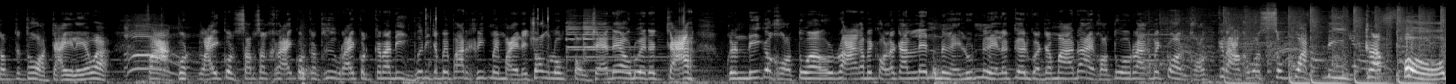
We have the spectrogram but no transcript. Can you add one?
ต้องจะถอดใจแล้วอะฝากกดไลค์กดซับสไครต์กดกระทืบไลค์กดกระดิ่ง เพื่อที่จะไม่พลาดคลิปใหม่ๆในช่องลงต่องแชร์แนลด้วยนะจ๊ะวันนี้ก็ขอตัวลากันไปก่อนแล้วกันเล่นเหนื่อยลุ้นเหนื่อยแล้วเกินกว่าจะมาได้ ขอตัวลากันไปก่อนขอกล่าวคำว่าสวัสดีครับผม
